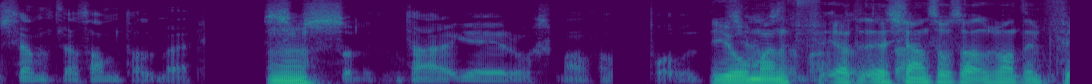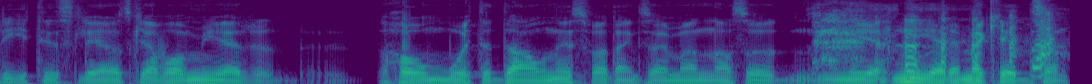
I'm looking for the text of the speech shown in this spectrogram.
känsliga samtal med Mm. SUS och lite här grejer. Och som man får på Jo, men jag- det känns också som att en fritidsledare ska vara mer home with the downies, vad jag tänkte säga, men alltså ner, nere med kidsen.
